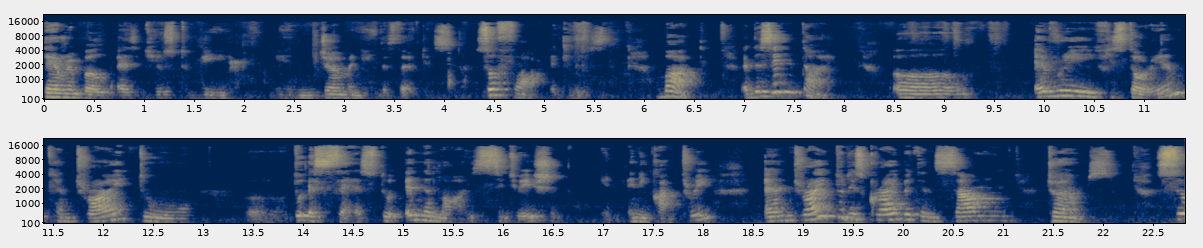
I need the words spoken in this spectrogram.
terrible as it used to be in Germany in the 30s, so far at least. But at the same time, uh, every historian can try to uh, to assess, to analyze situation in any country, and try to describe it in some terms. So,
